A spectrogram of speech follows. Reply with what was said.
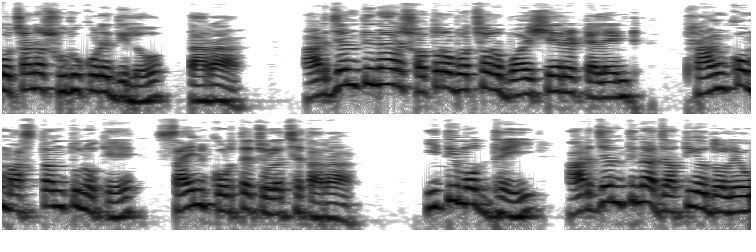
গোছানো শুরু করে দিল তারা। আর্জেন্টিনার সতেরো বছর বয়সের ট্যালেন্ট ফ্রাঙ্কো মাস্তান্তুনোকে সাইন করতে চলেছে তারা। ইতিমধ্যেই আর্জেন্টিনা জাতীয় দলেও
